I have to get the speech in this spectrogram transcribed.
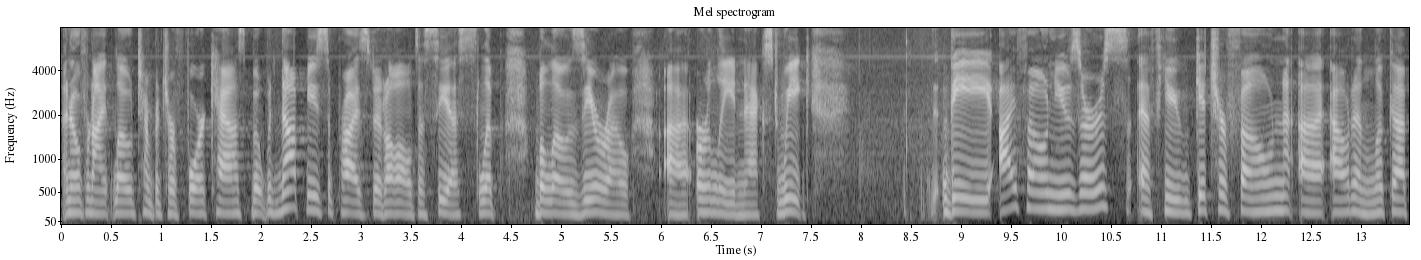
an overnight low temperature forecast, but would not be surprised at all to see us slip below zero uh, early next week. The iPhone users, if you get your phone uh, out and look up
